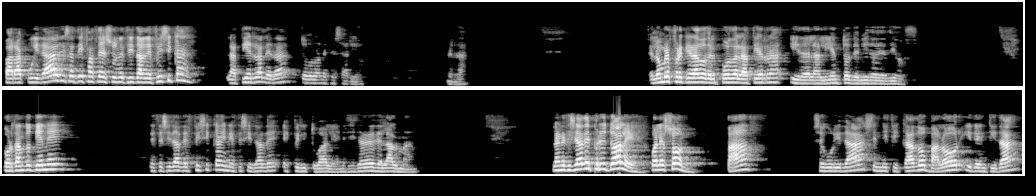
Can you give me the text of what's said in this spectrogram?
Para cuidar y satisfacer sus necesidades físicas, la tierra le da todo lo necesario, ¿verdad? El hombre fue creado del polvo de la tierra y del aliento de vida de Dios. Por tanto, tiene necesidades físicas y necesidades espirituales, necesidades del alma. Las necesidades espirituales, ¿cuáles son? Paz, seguridad, significado, valor, identidad.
